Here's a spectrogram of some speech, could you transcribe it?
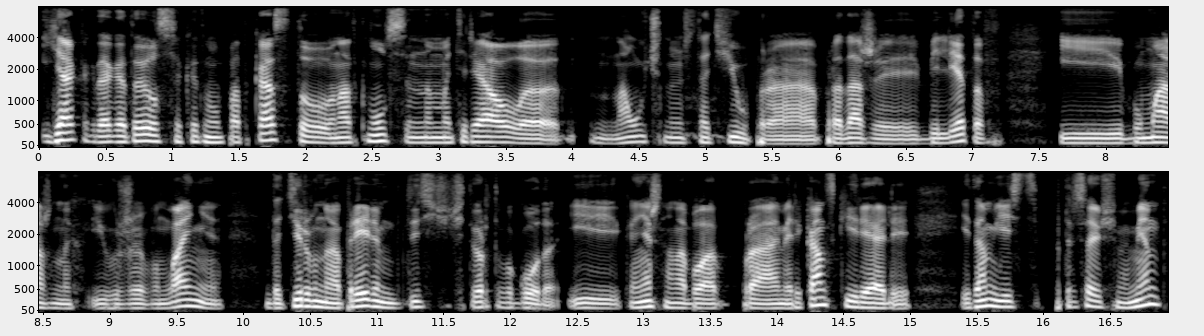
Я, когда готовился к этому подкасту, наткнулся на материал, э, научную статью про продажи билетов и бумажных, и уже в онлайне, датированную апрелем 2004 года. И, конечно, она была про американские реалии. И там есть потрясающий момент.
